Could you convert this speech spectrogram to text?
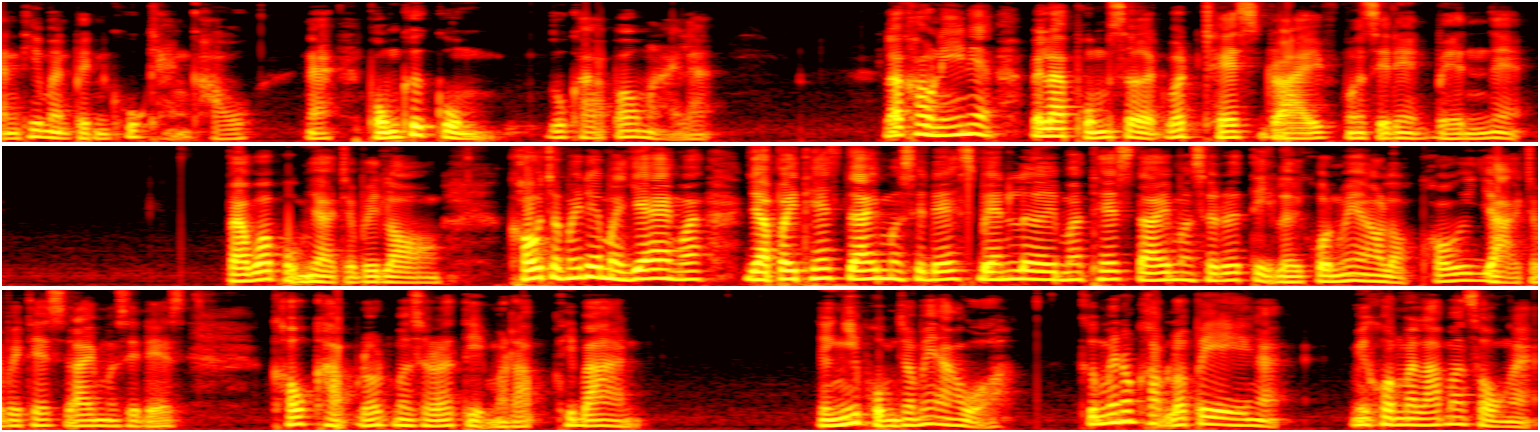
นด์ที่มันเป็นคู่แข่งเขานะผมคือกลุ่มลูกค้าเป้าหมายล้วแล้วคราวนี้เนี่ยเวลาผมเสิร์ชว่า test drive Mercedes-Benz เนี่ย แปลว่าผมอยากจะไปลอง เขาจะไม่ได้มาแย่งว่า อย่าไป test drive Mercedes-Benz เลยมา test drive Maserati เลยคนไม่เอาหรอกเขาอยากจะไป test drive Mercedes เขาขับรถ Maserati มารับที่บ้าน อย่างนี้ผมจะไม่เอาเหรอ คือไม่ต้องขับรถไปเองอะ่ะ มีคนมารับมาส่งอะ่ะ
